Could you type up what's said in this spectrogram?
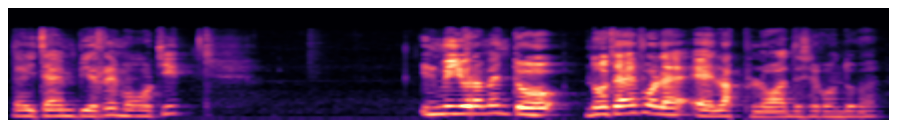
dai tempi remoti, il miglioramento notevole è l'upload secondo me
